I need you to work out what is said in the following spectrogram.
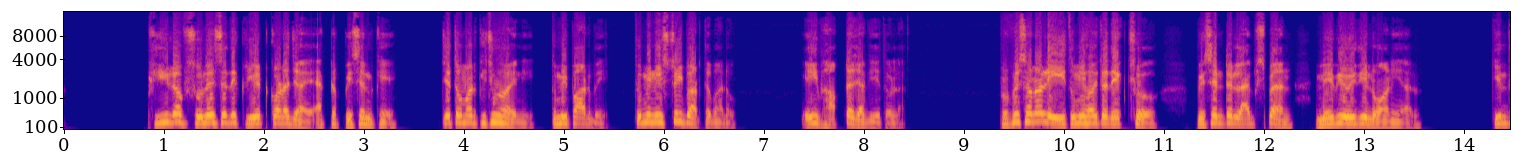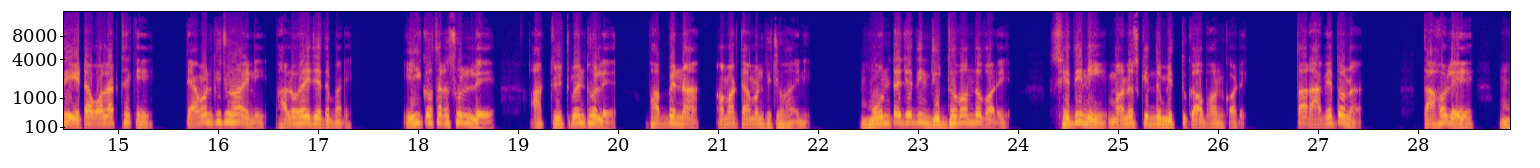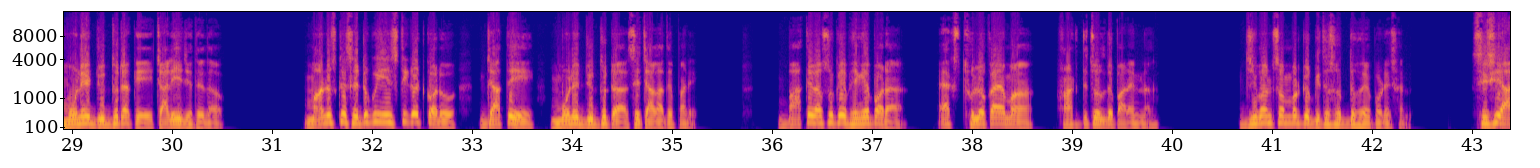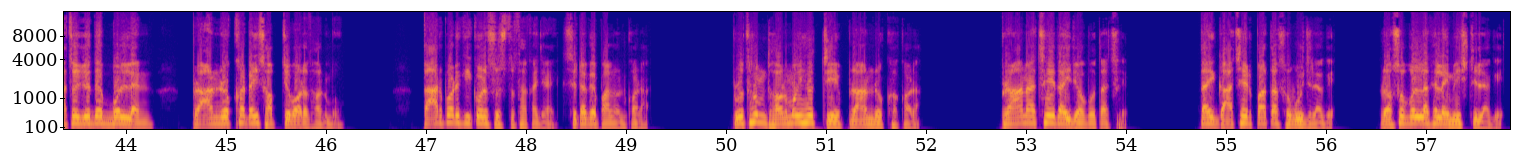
ফিল অফ সোলেস যদি ক্রিয়েট করা যায় একটা পেশেন্টকে যে তোমার কিছু হয়নি, তুমি পারবে, তুমি নিশ্চয়ই পারতে পারো। এই ভাবটা জাগিয়ে তোলা। প্রফেশনালি তুমি হয়তো দেখছ পেশেন্টের লাইফ স্প্যান মেবি ওই দিন ওয়ান ইয়ার কিন্তু এটা বলার থেকে তেমন কিছু হয়নি, ভালো হয়ে যেতে পারে। এই কথাটা শুনলে আর ট্রিটমেন্ট হলে ভাববে, না, আমার তেমন কিছু হয়নি। মনটা যেদিন যুদ্ধ বন্ধ করে, সেদিনই মানুষ কিন্তু মৃত্যুকে আহ্বান করে। তার আগে তো না, তাহলে মনের যুদ্ধটাকে চালিয়ে যেতে দাও। মানুষকে সেটুকুই ইনস্টিগেট করো যাতে মনের যুদ্ধটা সে চালাতে পারে। বাতের অসুখে ভেঙে পড়া এক স্থূলকায় মা হাঁটতে চলতে পারেন না। জীবন সম্পর্কে বিতশব্দ হয়ে পড়েছেন। শ্রী আচার্যদেব বললেন, প্রাণ রক্ষাটাই সবচেয়ে বড় ধর্ম। তারপরে কি করে সুস্থ থাকা যায় সেটাকে পালন করা। প্রথম ধর্মই হচ্ছে প্রাণ রক্ষা করা। প্রাণ আছে, তাই জগৎ আছে। তাই গাছের পাতা সবুজ লাগে, রসগোল্লা খেলে মিষ্টি লাগে।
